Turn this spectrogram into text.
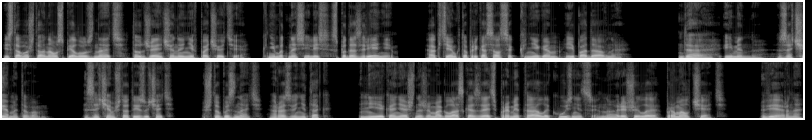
Из того, что она успела узнать, тут женщины не в почете. К ним относились с подозрением, а к тем, кто прикасался к книгам, и подавно. «Да, именно. Зачем это вам?» Зачем что-то изучать? Чтобы знать, разве не так? Ния, конечно же, могла сказать про металлы кузницы, но решила промолчать. Верно.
